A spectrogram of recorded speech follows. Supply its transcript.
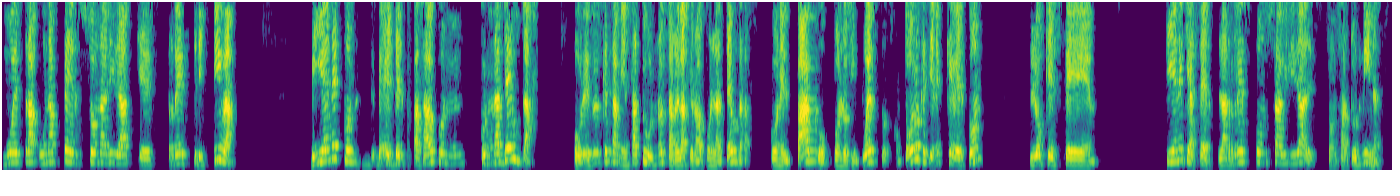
muestra una personalidad que es restrictiva. Viene con el del pasado con, un, con una deuda. Por eso es que también Saturno está relacionado con las deudas, con el pago, con los impuestos, con todo lo que tiene que ver con lo que se tiene que hacer. Las responsabilidades son saturninas.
